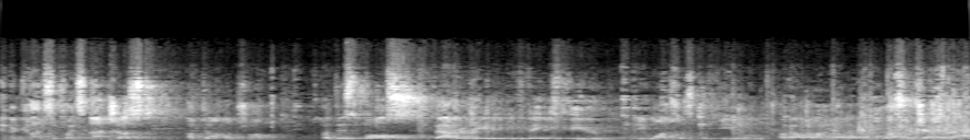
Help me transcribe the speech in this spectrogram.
and the consequence, not just of Donald Trump, but this false, fabricated, fake fear that he wants us to feel about one another. And we must reject it.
